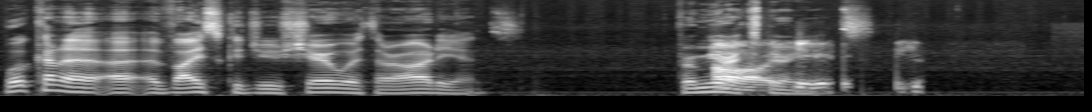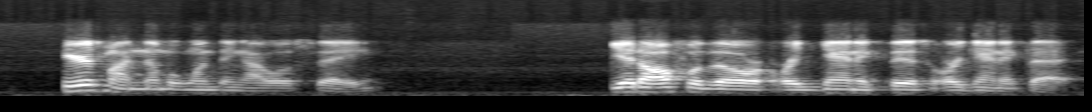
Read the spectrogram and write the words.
what kind of uh, advice could you share with our audience from your oh, experience? Here, here's my number one thing I will say: get off of the organic this, organic that.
